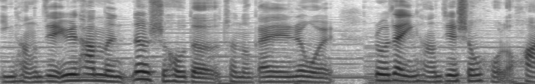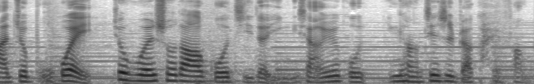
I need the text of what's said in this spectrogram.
银行界，因为他们那时候的传统概念认为，如果在银行界生活的话，就不会就不会受到国籍的影响，因为国银行界是比较开放的。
